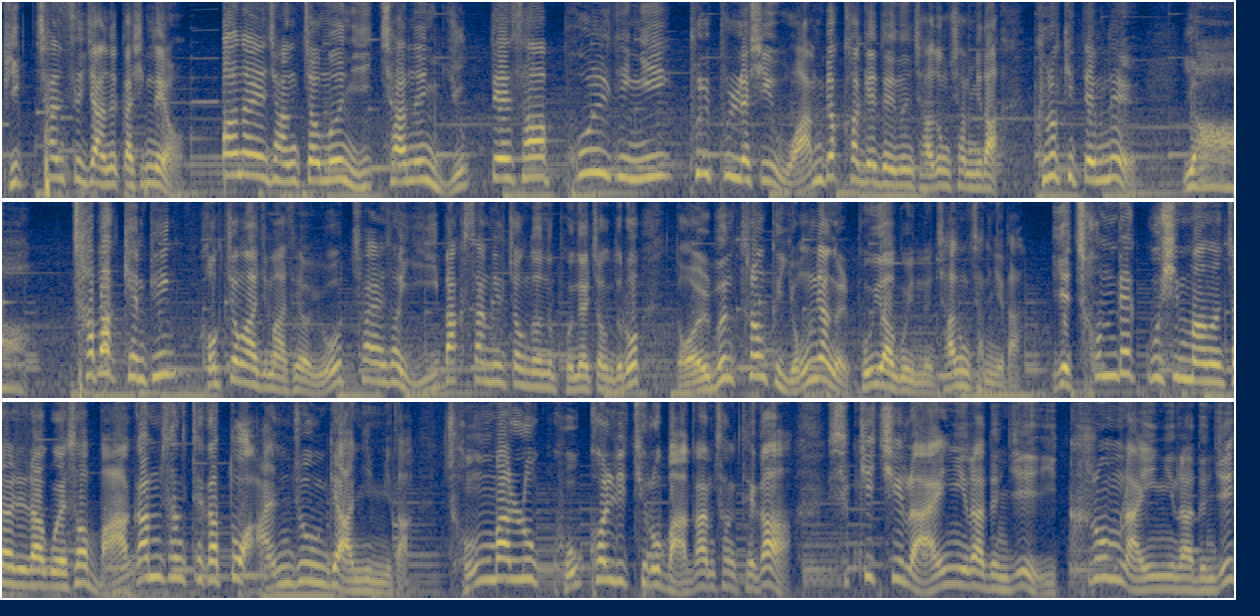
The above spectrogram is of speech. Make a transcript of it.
빅 찬스지 않을까 싶네요. 또 하나의 장점은 이 차는 6대4 폴딩이 풀플랫이 완벽하게 되는 자동차입니다. 그렇기 때문에 야 차박 캠핑 걱정하지 마세요. 요 차에서 2박 3일 정도는 보낼 정도로 넓은 트렁크 용량을 보유하고 있는 자동차입니다. 이게 1190만 원짜리라고 해서 마감 상태가 또 안 좋은 게 아닙니다. 정말로 고퀄리티로 마감 상태가 스키치 라인이라든지 이 크롬 라인이라든지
